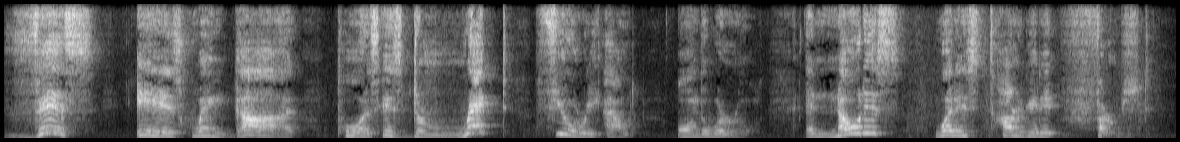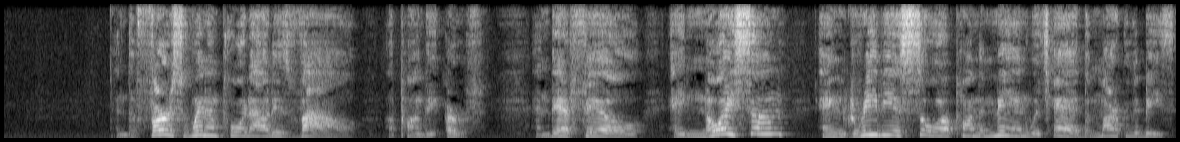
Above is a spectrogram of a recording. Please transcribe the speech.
This is when God pours his direct fury out on the world. And notice what is targeted first. And the first and poured out his vial upon the earth. And there fell a noisome and grievous sore upon the men which had the mark of the beast,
